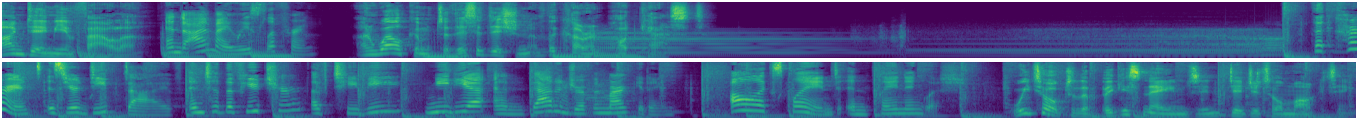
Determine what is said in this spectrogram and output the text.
I'm Damien Fowler. And I'm Elise Liffring. And welcome to this edition of the Current Podcast. The Current is your deep dive into the future of TV, media, and data driven marketing, all explained in plain English. We talk to the biggest names in digital marketing.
